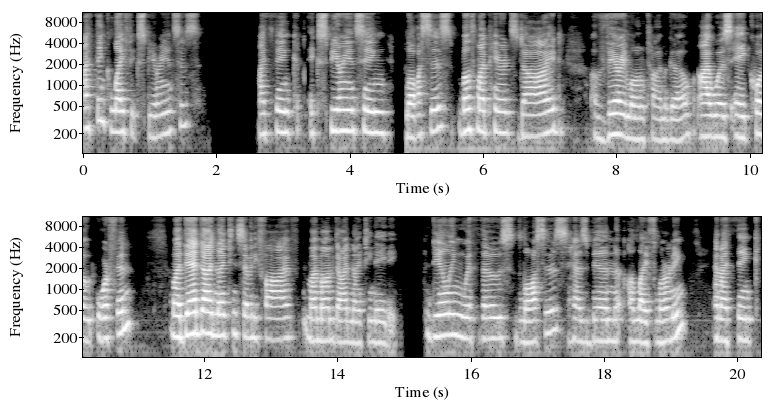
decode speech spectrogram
I think life experiences. I think experiencing losses. Both my parents died a very long time ago. I was a quote orphan. My dad died in 1975, my mom died in 1980. Dealing with those losses has been a life learning, and I think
